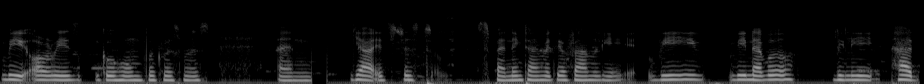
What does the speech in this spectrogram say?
We always go home for Christmas, and yeah, it's just spending time with your family. We we never really had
